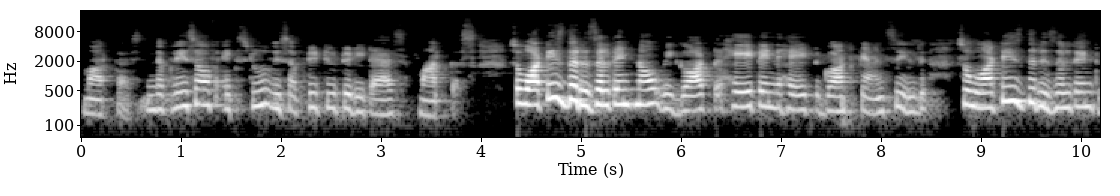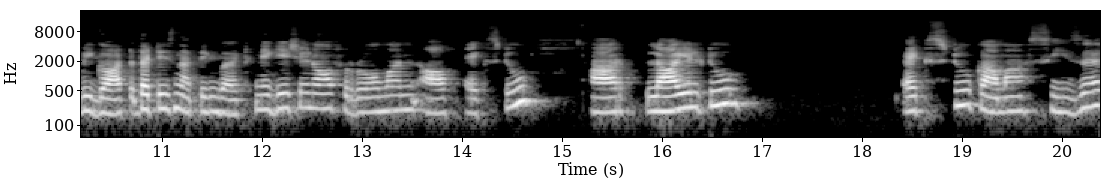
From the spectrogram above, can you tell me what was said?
Marcus. In the place of x2 we substituted it as Marcus. So what is the resultant now? We got hate and hate got cancelled. So what is the resultant we got? That is nothing but negation of Roman of x2 are loyal to x2 comma Caesar.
